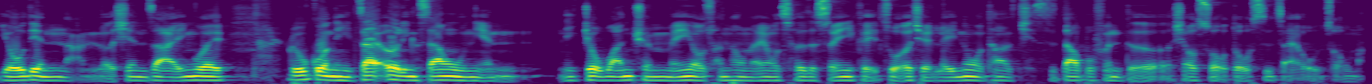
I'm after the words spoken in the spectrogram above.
有点难了。现在，因为如果你在二零三五年。你就完全没有传统燃油车的生意可以做，而且雷诺它其实大部分的销售都是在欧洲嘛。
